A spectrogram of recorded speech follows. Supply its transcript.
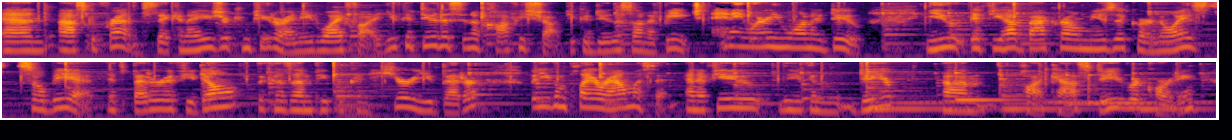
and ask a friend say can i use your computer? I need wi-fi. You could do this in a coffee shop. You could do this on a beach anywhere you want to do. You if you have background music or noise so be it. It's better if you don't because then people can hear you better but you can play around with it. And if you you can do your um, podcast do your recording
